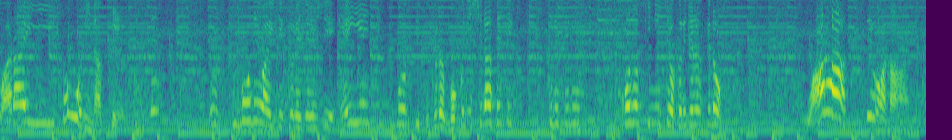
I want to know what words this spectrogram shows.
笑いそうになってるんですよね。ツボではいてくれてるし、永遠にツボって言って、それを僕に知らせてくれてるほど気に入ってはくれてるんですけど、笑ってはないですね。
